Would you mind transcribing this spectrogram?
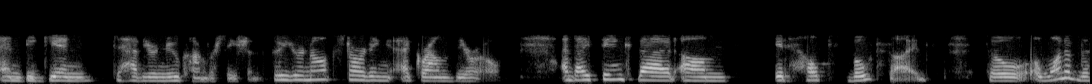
and begin to have your new conversation. So you're not starting at ground zero. And I think that um, it helps both sides so uh, one of the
